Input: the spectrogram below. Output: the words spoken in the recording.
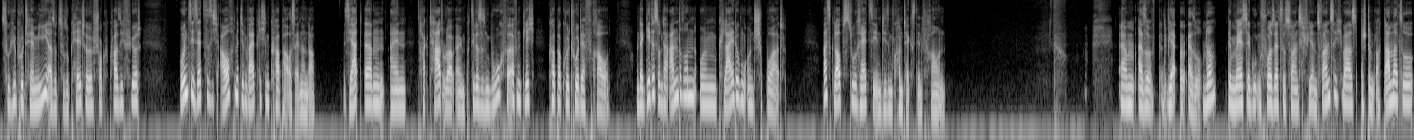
zu Hypothermie, also zu so Kälteschock quasi führt. Und sie setzte sich auch mit dem weiblichen Körper auseinander. Sie hat ähm, ein Traktat oder im Prinzip ist es ein Buch veröffentlicht, Körperkultur der Frau. Und da geht es unter anderem um Kleidung und Sport. Was glaubst du, rät sie in diesem Kontext den Frauen? Ähm, also, wir, also ne, gemäß der guten Vorsätze 2024 war es bestimmt auch damals so,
